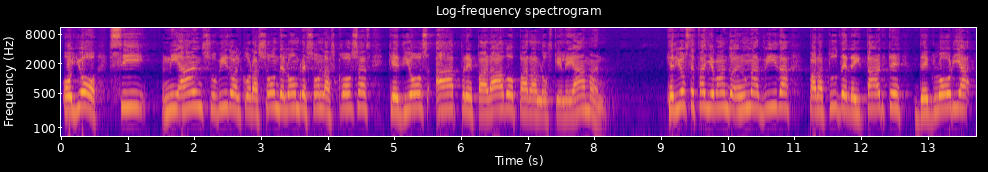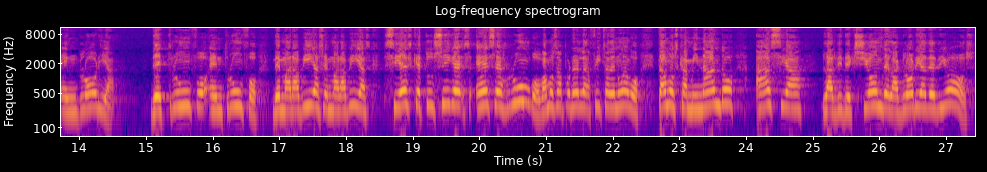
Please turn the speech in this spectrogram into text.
oyó, si ni han subido al corazón del hombre son las cosas que Dios ha preparado para los que le aman que Dios te está llevando en una vida para tú deleitarte de gloria en gloria. de triunfo en triunfo, de maravillas en maravillas. Si es que tú sigues ese rumbo, vamos a poner la ficha de nuevo, estamos caminando hacia la dirección de la gloria de Dios.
